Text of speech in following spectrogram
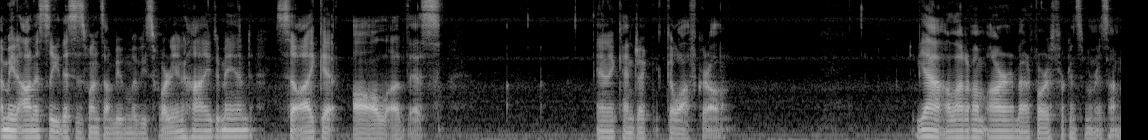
I mean, honestly, this is when zombie movies were in high demand, so I get all of this. Anna Kendrick, go off, girl yeah, a lot of them are metaphors for consumerism.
